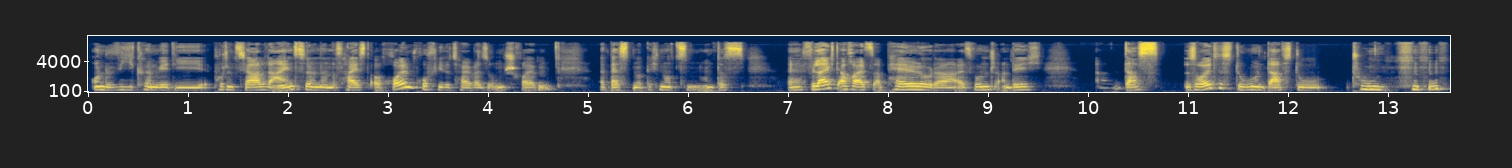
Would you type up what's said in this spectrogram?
Und wie können wir die Potenziale der Einzelnen, das heißt auch Rollenprofile teilweise umschreiben, äh, bestmöglich nutzen. Und das äh, vielleicht auch als Appell oder als Wunsch an dich, das solltest du und darfst du tun.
